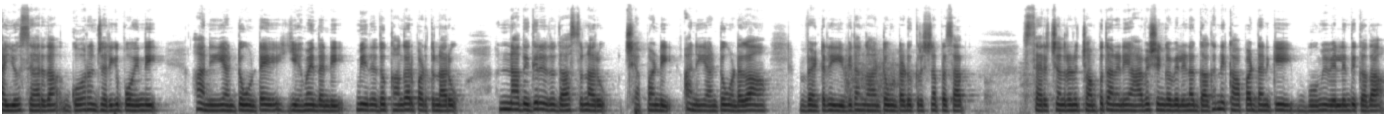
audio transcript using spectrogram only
అయ్యో శారద ఘోరం జరిగిపోయింది అని అంటూ ఉంటే ఏమైందండి? మీరేదో కంగారు పడుతున్నారు. నా దగ్గర ఏదో దాస్తున్నారు. చెప్పండి అని అంటూ ఉండగా వెంటనే ఈ విధంగా అంటూ ఉంటాడు కృష్ణప్రసాద్. శరచంద్రను చంపుతానని ఆవేశంగా వెళ్ళిన గగన్ని కాపాడడానికి భూమి వెళ్ళింది కదా.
